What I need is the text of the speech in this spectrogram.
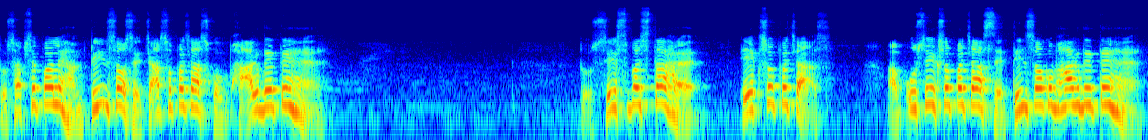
तो सबसे पहले हम 300 से 450 को भाग देते हैं। तो शेष बचता है 150 अब उस 150 से 300 को भाग देते हैं।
